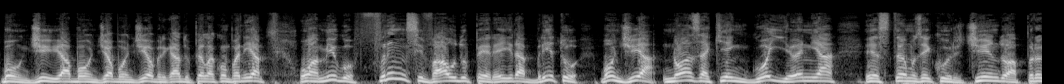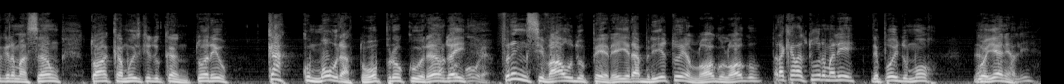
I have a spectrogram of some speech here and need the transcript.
Bom dia, bom dia, bom dia, obrigado pela companhia. O amigo Francivaldo Pereira Brito, bom dia. Nós aqui em Goiânia estamos aí curtindo a programação, toca a música do cantor eu. Caco Moura, tô procurando Caco aí. Moura. Francivaldo Pereira Brito e logo, logo, para aquela turma ali, depois do morro. Goiânia. Ali.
